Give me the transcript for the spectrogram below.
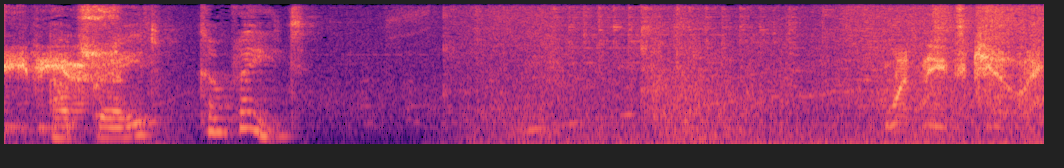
Devious. Upgrade complete. What needs killing?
